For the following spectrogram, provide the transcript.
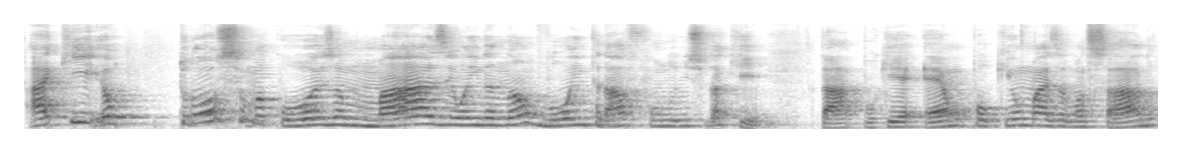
Aqui eu trouxe uma coisa, mas eu ainda não vou entrar a fundo nisso daqui tá? Porque é um pouquinho mais avançado.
